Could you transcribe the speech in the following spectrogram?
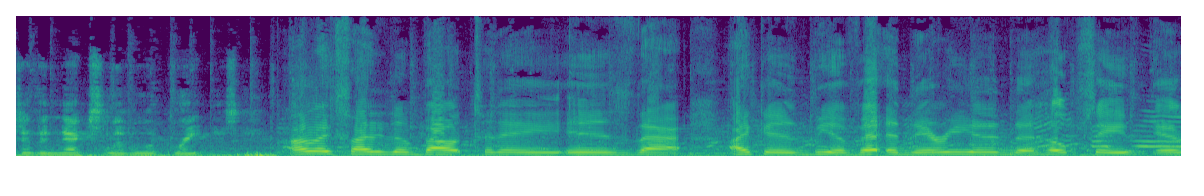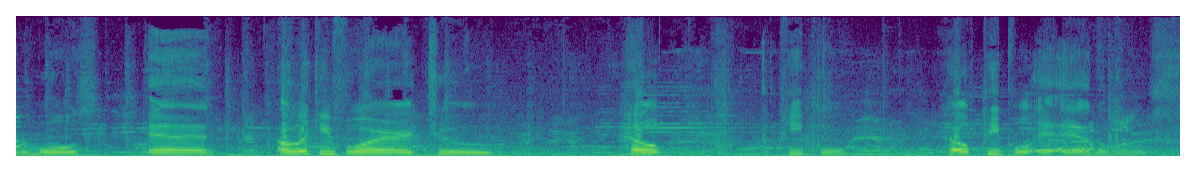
to the next level of greatness. I'm excited about today is that I can be a veterinarian to help save animals and I'm looking forward to help people, help people and animals.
